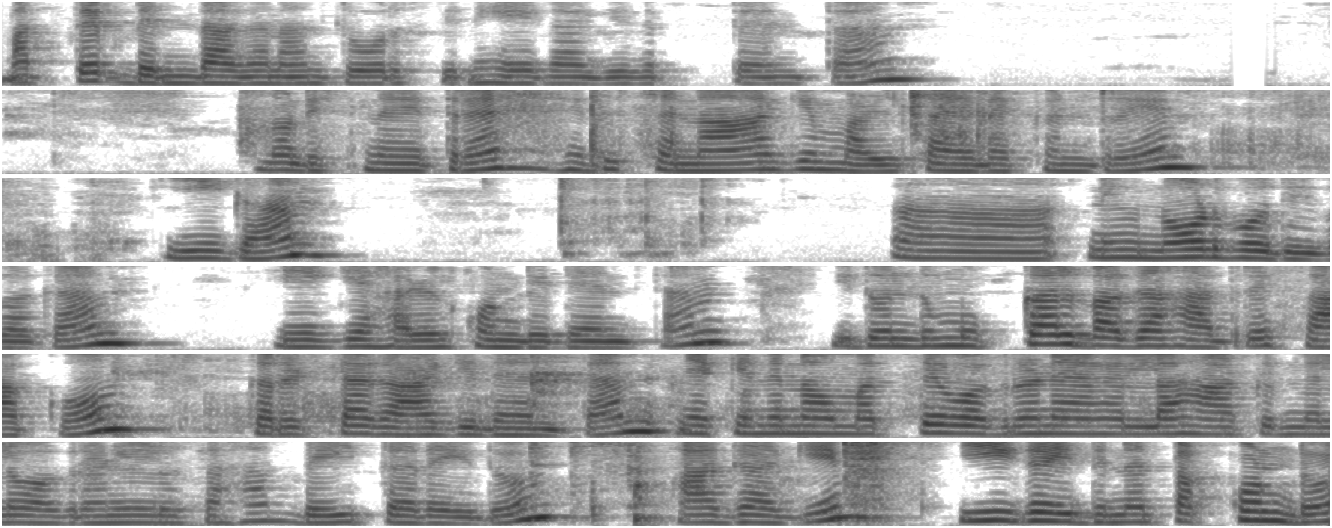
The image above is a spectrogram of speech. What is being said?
ಮತ್ತೆ ಬೆಂದಾಗ ನಾನು ತೋರಿಸ್ತೀನಿ ಹೇಗಾಗಿರುತ್ತೆ ಅಂತ. ನೋಡಿ ಸ್ನೇಹಿತರೆ, ಇದು ಚೆನ್ನಾಗಿ ಮಳ್ತಾ ಇದೆ ಕಣ್ರಿ. ಈಗ ನೀವು ನೋಡ್ಬೋದು ಇವಾಗ. ಹೇಗೆ ಹಳ್ಕೊಂಡಿದೆ ಅಂತ. ಇದೊಂದು ಮುಕ್ಕಾಲು ಭಾಗ ಆದರೆ ಸಾಕು. ಕರೆಕ್ಟಾಗಿ ಆಗಿದೆ ಅಂತ. ಯಾಕೆಂದರೆ ನಾವು ಮತ್ತೆ ಒಗ್ಗರಣೆ ಎಲ್ಲ ಹಾಕಿದ್ಮೇಲೆ ಒಗ್ಗರಣೆಯಲ್ಲೂ ಸಹ ಬೇಯ್ತದೆ ಇದು. ಹಾಗಾಗಿ ಈಗ ಇದನ್ನು ತಕ್ಕೊಂಡು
